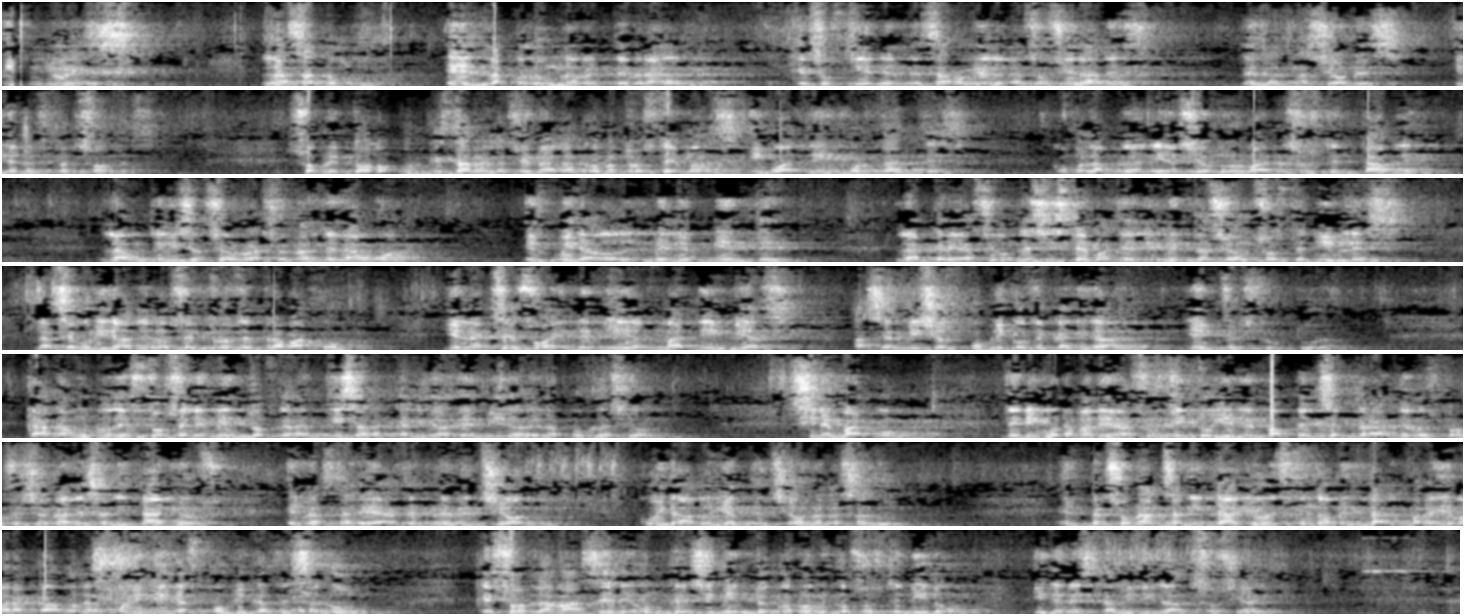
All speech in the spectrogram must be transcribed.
y señores, la salud es la columna vertebral que sostiene el desarrollo de las sociedades, de las naciones y de las personas. Sobre todo porque está relacionada con otros temas igual de importantes como la planeación urbana sustentable, la utilización racional del agua, el cuidado del medio ambiente, la creación de sistemas de alimentación sostenibles, la seguridad de los centros de trabajo y el acceso a energías más limpias, a servicios públicos de calidad y a infraestructura. Cada uno de estos elementos garantiza la calidad de vida de la población. Sin embargo, de ninguna manera sustituyen el papel central de los profesionales sanitarios en las tareas de prevención, cuidado y atención a la salud. El personal sanitario es fundamental para llevar a cabo las políticas públicas de salud, que son la base de un crecimiento económico sostenido y de la estabilidad social.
